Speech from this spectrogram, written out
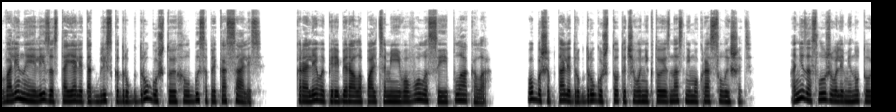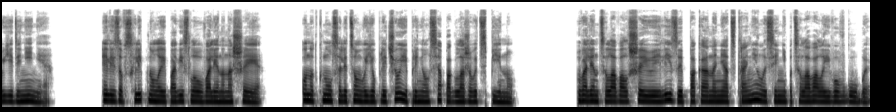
Валена и Лиза стояли так близко друг к другу, что их лбы соприкасались. Королева перебирала пальцами его волосы и плакала. Оба шептали друг другу что-то, чего никто из нас не мог расслышать. Они заслуживали минуту уединения. Элиза всхлипнула и повисла у Валена на шее. Он уткнулся лицом в ее плечо и принялся поглаживать спину. Вален целовал шею Элизы, пока она не отстранилась и не поцеловала его в губы.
